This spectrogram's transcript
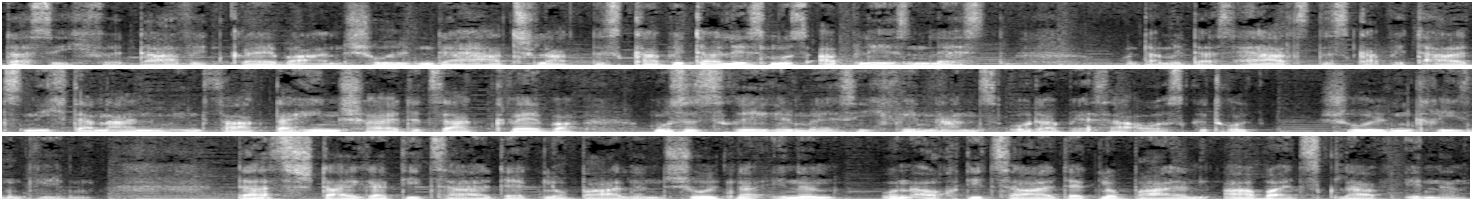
dass sich für David Gräber an Schulden der Herzschlag des Kapitalismus ablesen lässt und damit das Herz des Kapitals nicht an einem Infarkt dahinscheidet, sagt Gräber, muss es regelmäßig Finanz- oder besser ausgedrückt Schuldenkrisen geben. Das steigert die Zahl der globalen Schuldnerinnen und auch die Zahl der globalen Arbeitssklavinnen,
